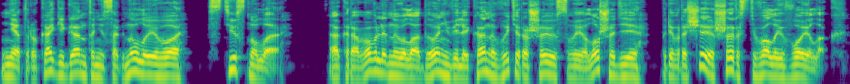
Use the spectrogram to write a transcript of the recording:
Нет, рука гиганта не согнула его, стиснула. Окровавленную ладонь великан вытер шею своей лошади, превращая шерсть в алый войлок.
